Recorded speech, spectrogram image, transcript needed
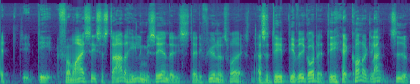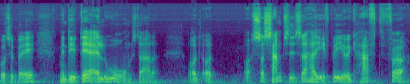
At det, det, for mig at se, så starter hele misæren, da de, da de fyrer Niels Frederiksen. Altså, det, det, jeg ved godt, at det er godt nok lang tid at gå tilbage, men det er der, al uroen starter. Og, og, og så samtidig, så har IFB jo ikke haft, før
